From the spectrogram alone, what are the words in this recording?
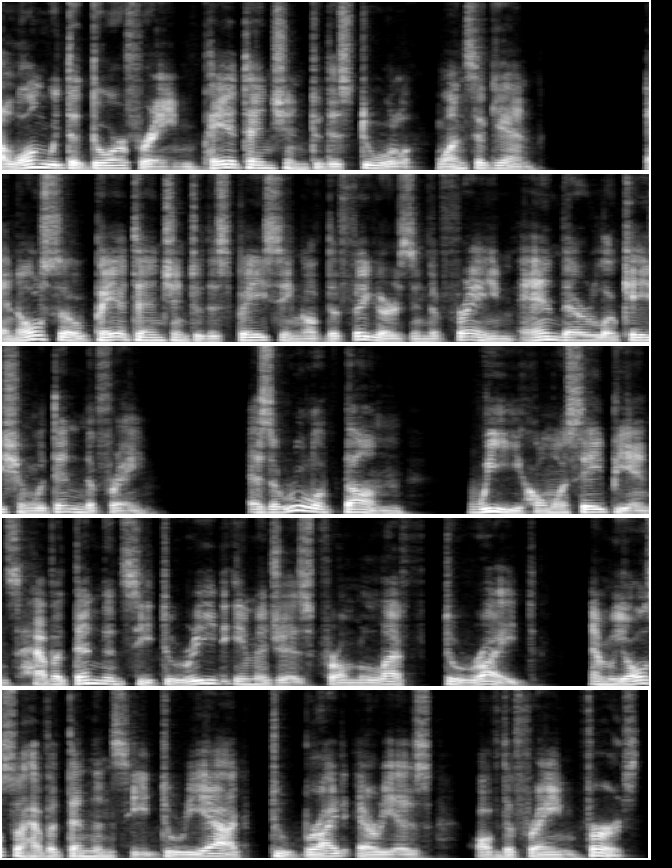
Along with the door frame, pay attention to the stool once again. And also pay attention to the spacing of the figures in the frame and their location within the frame. As a rule of thumb, we, Homo sapiens, have a tendency to read images from left to right, and we also have a tendency to react to bright areas of the frame first.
